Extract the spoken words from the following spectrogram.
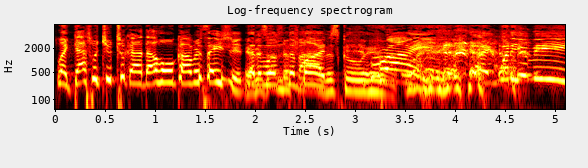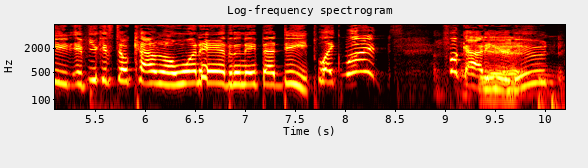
Like, that's what you took out of that whole conversation. that it wasn't a five, bunch. it's cool. Right. like, what do you mean? If you can still count it on one hand, then it ain't that deep. Like, what? Fuck out of here, dude.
